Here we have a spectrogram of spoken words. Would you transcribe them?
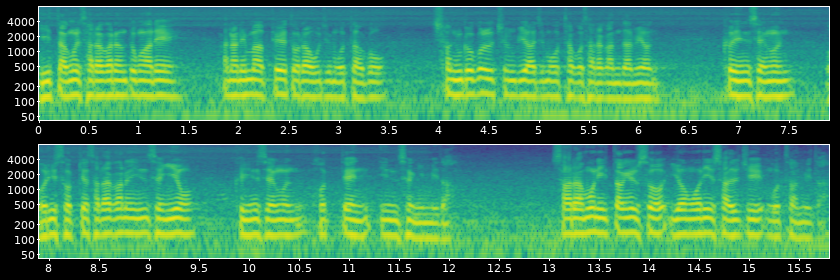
이 땅을 살아가는 동안에 하나님 앞에 돌아오지 못하고 천국을 준비하지 못하고 살아간다면 그 인생은 어리석게 살아가는 인생이요 그 인생은 헛된 인생입니다. 사람은 이 땅에서 영원히 살지 못합니다.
